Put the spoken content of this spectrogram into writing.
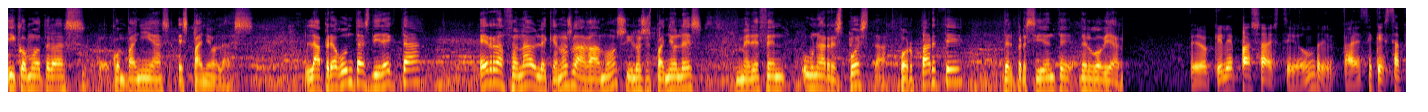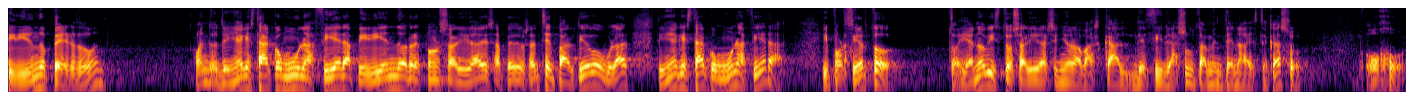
y como otras compañías españolas. La pregunta es directa es razonable que nos la hagamos y los españoles merecen una respuesta por parte del presidente del gobierno. ¿Pero qué le pasa a este hombre? Parece que está pidiendo perdón. Cuando tenía que estar como una fiera pidiendo responsabilidades a Pedro Sánchez, el Partido Popular tenía que estar como una fiera. Y por cierto, Todavía no he visto salir al señor Abascal decir absolutamente nada de este caso. Ojo,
